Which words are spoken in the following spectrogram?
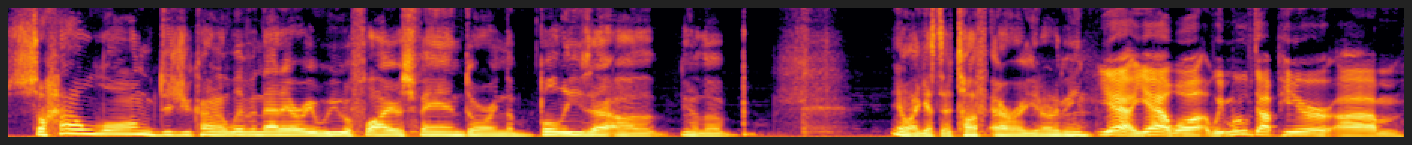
So how long did you kind of live in that area? Were you a Flyers fan during the bullies? Uh, you know the, you know I guess the tough era. You know what I mean? Yeah, yeah. Well, we moved up here um,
